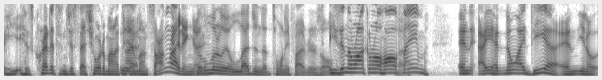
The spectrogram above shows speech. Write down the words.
he, his credits in just that short amount of time Yeah. on songwriting. He's uh, literally a legend at 25 years old. He's in the Rock and Roll Hall of Fame, and I had no idea. And you know,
